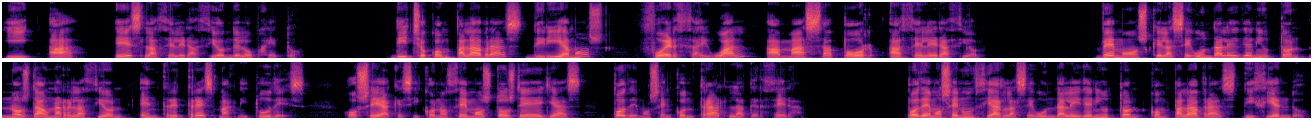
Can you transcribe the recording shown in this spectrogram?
y a es la aceleración del objeto. Dicho con palabras, diríamos fuerza igual a masa por aceleración. Vemos que la segunda ley de Newton nos da una relación entre tres magnitudes, o sea que si conocemos dos de ellas, podemos encontrar la tercera podemos enunciar la segunda ley de Newton con palabras diciendo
